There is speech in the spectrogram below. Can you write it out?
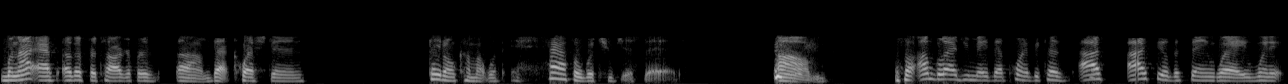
when I ask other photographers um, that question, they don't come up with half of what you just said. Um, so I'm glad you made that point because I I feel the same way when it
